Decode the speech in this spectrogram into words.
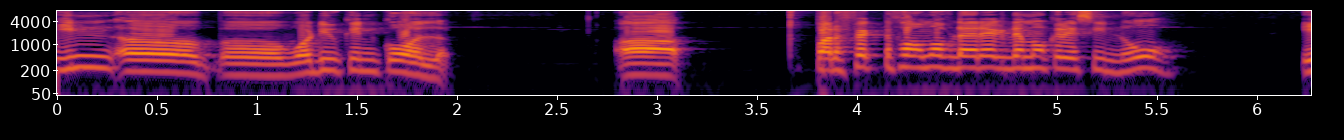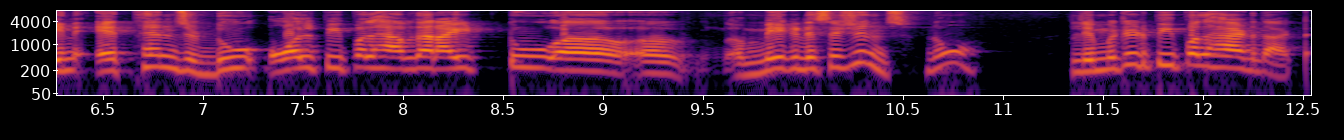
in what you can call perfect form of direct democracy no in Athens, do all people have the right to uh, uh, make decisions? No. Limited people had that.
